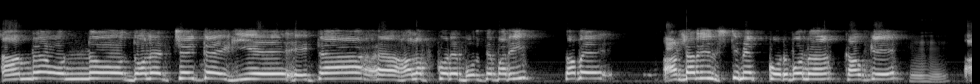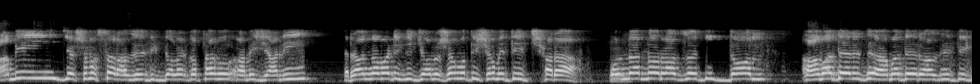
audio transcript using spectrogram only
আমরা অন্য দলের চাইতে এগিয়ে এটা হলফ করে বলতে পারি। তবে আন্ডার এস্টিমেট করব না কাউকে। আমি যে সমস্ত রাজনৈতিক দলের কথা আমি জানি রাঙ্গামাটিতে জনসংহতি সমিতি ছাড়া অন্যান্য রাজনৈতিক দল আমাদের আমাদের রাজনৈতিক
